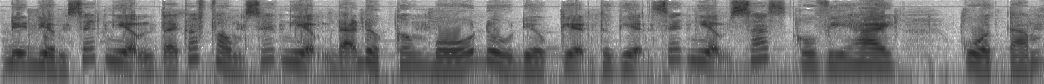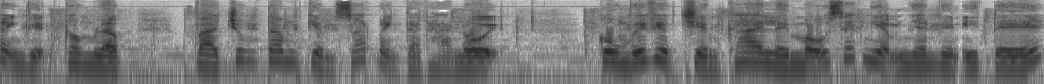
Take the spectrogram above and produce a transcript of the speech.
Địa điểm xét nghiệm tại các phòng xét nghiệm đã được công bố đủ điều kiện thực hiện xét nghiệm SARS-CoV-2 của 8 bệnh viện công lập và Trung tâm Kiểm soát Bệnh tật Hà Nội. Cùng với việc triển khai lấy mẫu xét nghiệm nhân viên y tế,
